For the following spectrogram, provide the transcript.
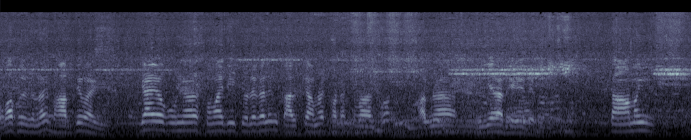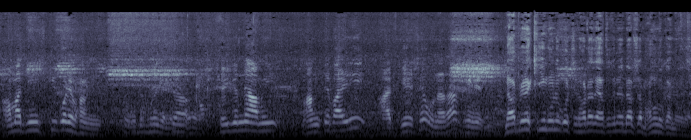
অবাক হয়ে গেলাম ভাবতে পারিনি। যাই হোক, ওনারা সময় দিয়ে চলে গেলেন, কালকে আমরা ছটার সময় আসব, আপনারা নিজেরা ভেঙে দেবেন। তা আমি, আমার জিনিস কী করে ভাঙি তা সেই জন্য আমি ভাঙতে পারিনি আজকে এসে ওনারা ভেঙে দিন না আপনারা কি মনে করছেন? হঠাৎ এতদিনের ব্যবসা ভাঙলো কেন ওরা?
